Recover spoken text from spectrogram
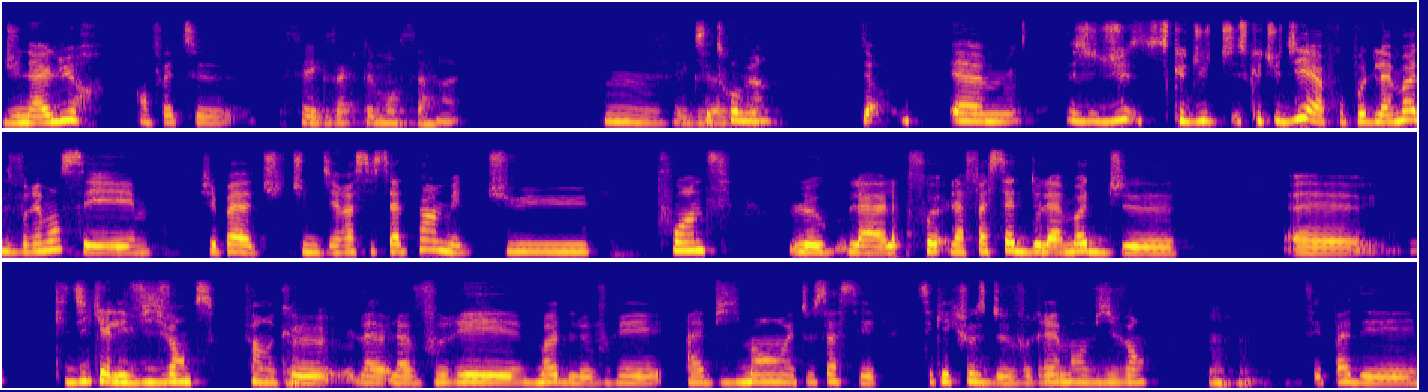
d'une allure, en fait. Euh. C'est exactement ça. Hmm, c'est trop bien. ce, que tu, ce que tu dis à propos de la mode, vraiment, c'est je sais pas, tu, me diras si ça te parle, mais tu pointes le, la, la, facette de la mode euh, qui dit qu'elle est vivante. Enfin, que la, vraie mode, le vrai habillement et tout ça, c'est quelque chose de vraiment vivant. Ce mm-hmm. C'est pas des,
